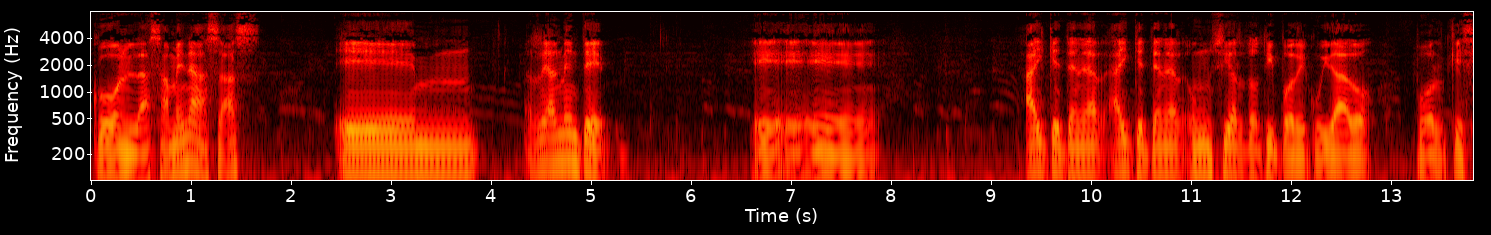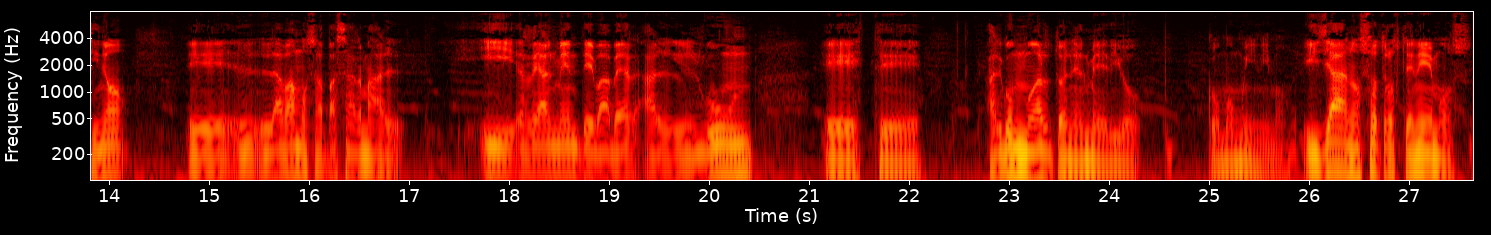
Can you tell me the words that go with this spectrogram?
con las amenazas, eh, realmente eh, eh, hay que tener hay que tener un cierto tipo de cuidado porque si no la vamos a pasar mal y realmente va a haber algún este algún muerto en el medio como mínimo y ya nosotros tenemos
